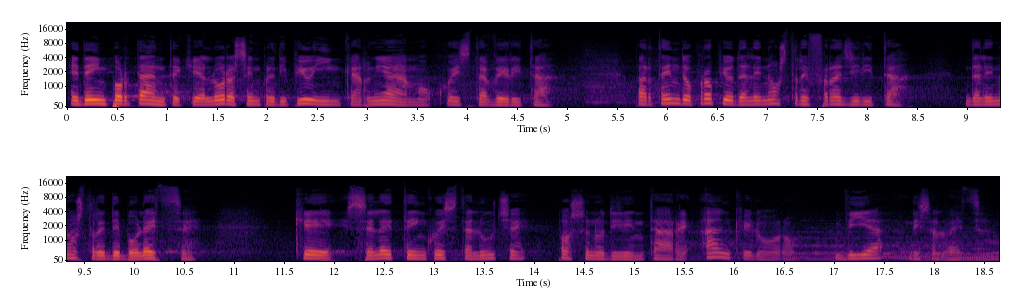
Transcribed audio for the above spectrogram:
Ed è importante che allora sempre di più incarniamo questa verità, partendo proprio dalle nostre fragilità, dalle nostre debolezze, che se lette in questa luce possono diventare anche loro via di salvezza.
